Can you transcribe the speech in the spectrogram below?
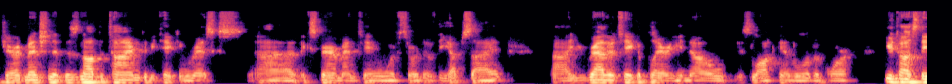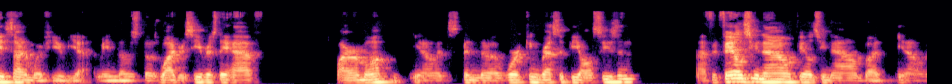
Jared mentioned it. This is not the time to be taking risks, uh, experimenting with sort of the upside. Uh, you'd rather take a player you know is locked in a little bit more. Utah State I'm with you. Yeah, I mean those those wide receivers they have, fire them up. You know, it's been the working recipe all season. Uh, if it fails you now, it fails you now. But you know,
